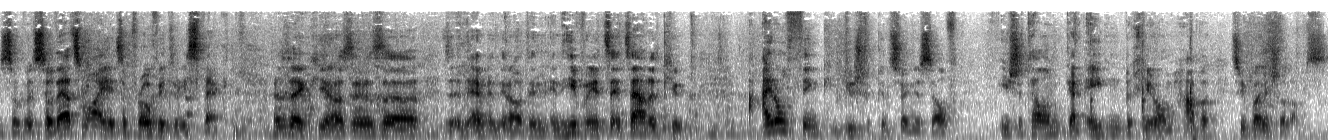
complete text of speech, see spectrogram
So, so that's why it's appropriate to respect. It's like you know, there's uh, a, you know, in, in Hebrew, it sounded cute. I don't think you should concern yourself. You should tell him Gan Eden Bechir Om Haba Tzribayin Shalom's.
